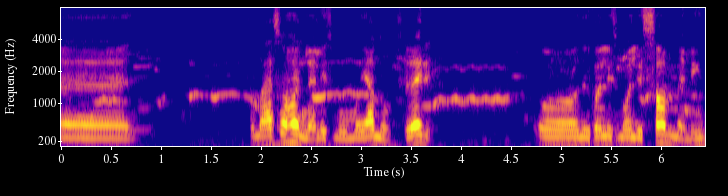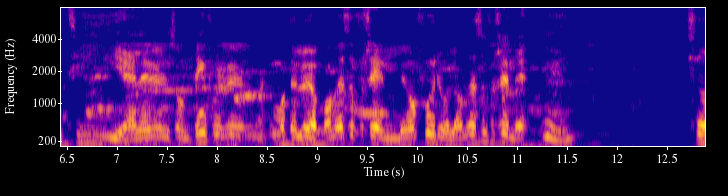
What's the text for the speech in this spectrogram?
eh, For meg så handler det liksom om å gjennomføre. Og du kan liksom aldri sammenligne tider eller sånne ting. For på en måte løpene er så forskjellige, og forholdene er så forskjellige. Mm. Så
